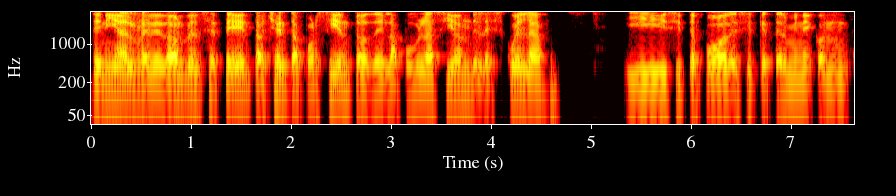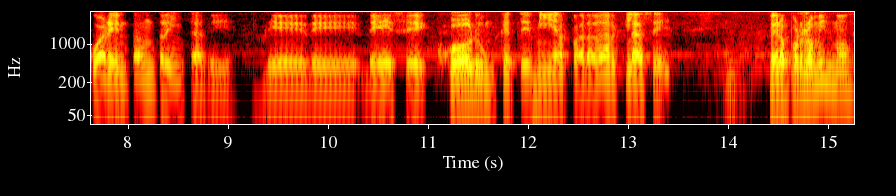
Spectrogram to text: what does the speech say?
tenía alrededor del 70, 80% de la población de la escuela. Y sí te puedo decir que terminé con un 40, un 30 de, de, de ese quórum que tenía para dar clase, pero por lo mismo,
